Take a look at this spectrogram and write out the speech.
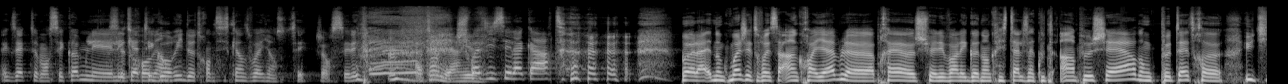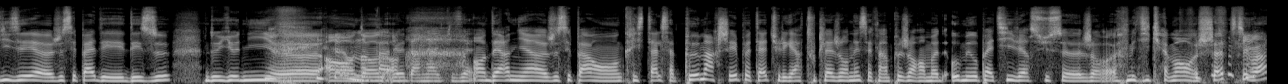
Exactement. C'est comme les, les catégories de 36-15 voyance, tu sais. Genre, c'est les. Attends. Choisissez la carte. Voilà, donc moi j'ai trouvé ça incroyable. Euh, Après, euh, je suis allée voir les gones en cristal, ça coûte un peu cher, donc peut-être euh, utiliser, euh, je sais pas, des, des œufs de yoni euh, en, On en dans- parlait en- au dernier épisode. en dernière, je sais pas, en cristal, ça peut marcher peut-être. Tu les gardes toute la journée, ça fait un peu genre en mode homéopathie versus genre médicament shot, tu vois.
